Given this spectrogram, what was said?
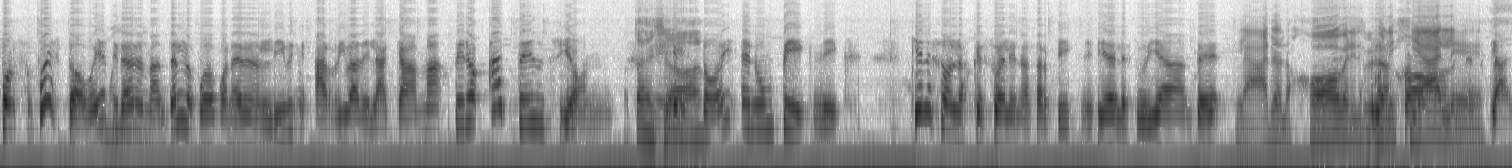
por supuesto, voy a Muy tirar el mantel, lo puedo poner en el living, arriba de la cama, pero atención, Atención. estoy en un picnic. ¿Quiénes son los que suelen hacer picnic? Y el estudiante, Claro, los jóvenes, Sí. los colegiales. jóvenes, claro.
